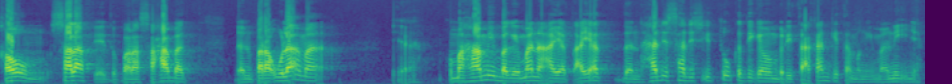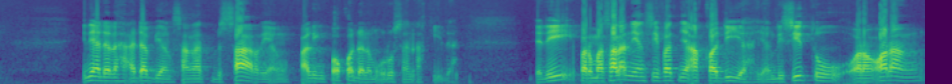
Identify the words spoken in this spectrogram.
kaum salaf yaitu para sahabat dan para ulama ya memahami bagaimana ayat-ayat dan hadis-hadis itu ketika memberitakan kita mengimaninya. Ini adalah adab yang sangat besar yang paling pokok dalam urusan akidah. Jadi permasalahan yang sifatnya akadiyah yang di situ orang-orang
